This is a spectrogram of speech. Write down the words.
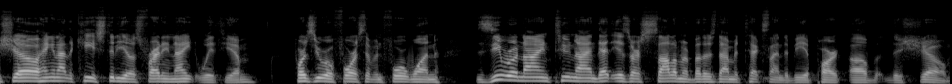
Show, hanging out in the Key Studios Friday night with you. 404 741 0929. That is our Solomon Brothers Diamond text line to be a part of the show.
